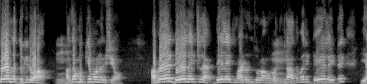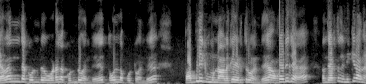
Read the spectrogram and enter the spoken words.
தோல்ல தூக்கிட்டு வரான். ம். அதான் முக்கியமான விஷயம். அப்படியே டே லைட்ல டே லைட் மர்டர்னு சொல்லுவாங்க பாத்தீங்களா? அந்த மாதிரி டே லைட்டு இறந்த கொண்டு உடலை கொண்டு வந்து தோல்ல போட்டு வந்து பப்ளிக் முன்னாலுக்கு எடுத்துட்டு வந்து அவங்க எடுக்க அந்த இடத்துல நிக்கிறாங்க.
